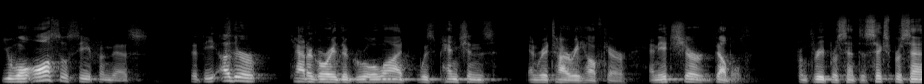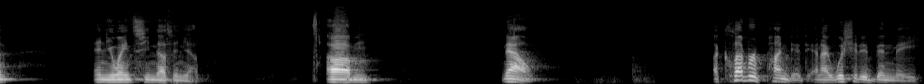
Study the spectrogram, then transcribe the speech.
You will also see from this that the other category that grew a lot was pensions and retiree health care, and its share doubled from 3% to 6%, and you ain't seen nothing yet. Um, now, a clever pundit, and I wish it had been me,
